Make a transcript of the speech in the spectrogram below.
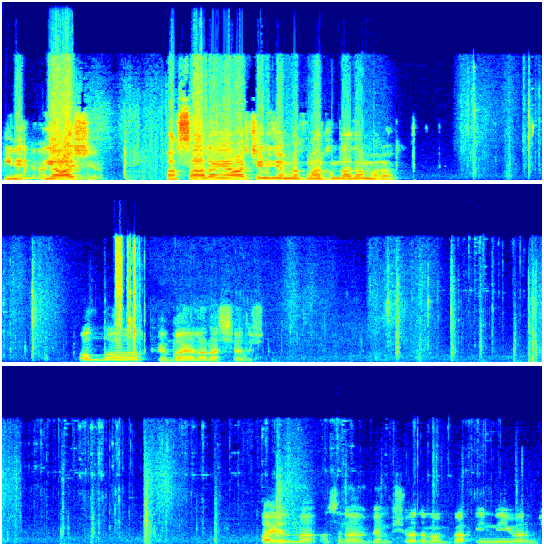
yine Ben yavaş bak sağdan yavaş ineceğim bak markımda adam var ha. Allah! Ben kayalar aşağı düştüm. Bayılma. Hasan abi ben şu adama bir bakayım neyi varmış.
